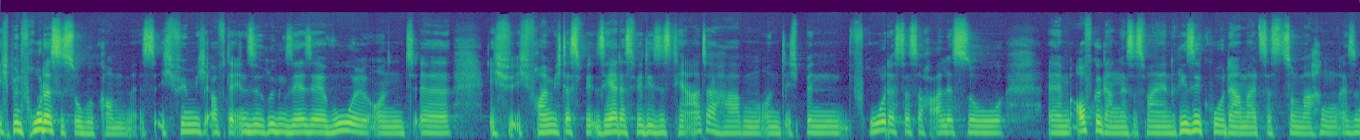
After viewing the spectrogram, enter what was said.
Ich bin froh, dass es so gekommen ist. Ich fühle mich auf der Insel Rügen sehr, sehr wohl und äh, ich, ich freue mich dass wir, sehr, dass wir dieses Theater haben und ich bin froh, dass das auch alles so ähm, aufgegangen ist. Es war ja ein Risiko damals, das zu machen. Also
